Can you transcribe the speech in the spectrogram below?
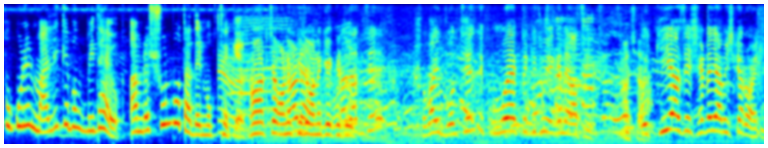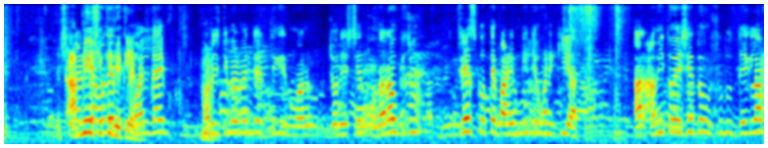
পুকুরের মালিক এবং বিধায়ক? আমরা শুনব তাদের মুখ থেকে। শোনা অনেক কিছু অনেকে কিছু। সবাই বলছে যে কোনো একটা কিছু এখানে আছে। আচ্ছা। ওই কি আছে সেটাই আবিষ্কার হয়নি। আপনি এসে কি দেখলেন? ওয়াইল্ড লাইফ ফরেস্ট ডিপার্টমেন্টের থেকে মানুষজন এসেছেন। ওনারাও কিছু ট্রেস করতে পারেননি যে ওখানে কি আছে। আর আমি তো এসে তো শুধু দেখলাম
